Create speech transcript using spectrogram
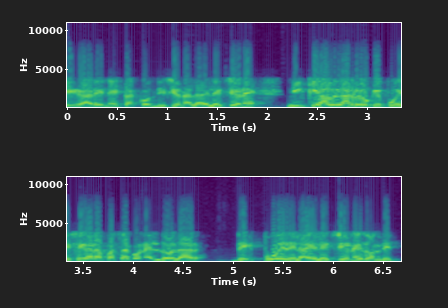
llegar en estas condiciones a las elecciones, ni que hablar lo que puede llegar a pasar con el dólar después de las elecciones donde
